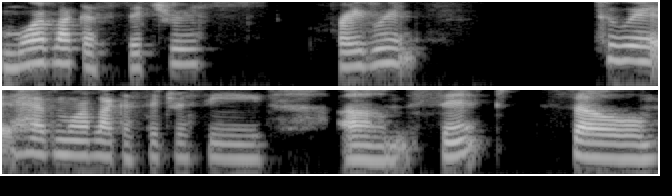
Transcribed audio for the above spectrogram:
more of like a citrus fragrance to it. it has more of like a citrusy um, scent. So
